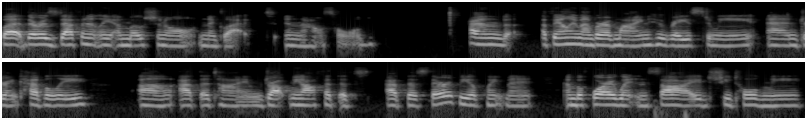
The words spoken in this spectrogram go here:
But there was definitely emotional neglect in the household. And a family member of mine who raised me and drank heavily uh, at the time dropped me off at this at this therapy appointment. And before I went inside, she told me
